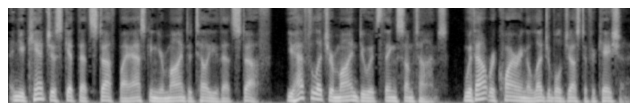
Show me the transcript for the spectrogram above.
And you can't just get that stuff by asking your mind to tell you that stuff, you have to let your mind do its thing sometimes, without requiring a legible justification.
